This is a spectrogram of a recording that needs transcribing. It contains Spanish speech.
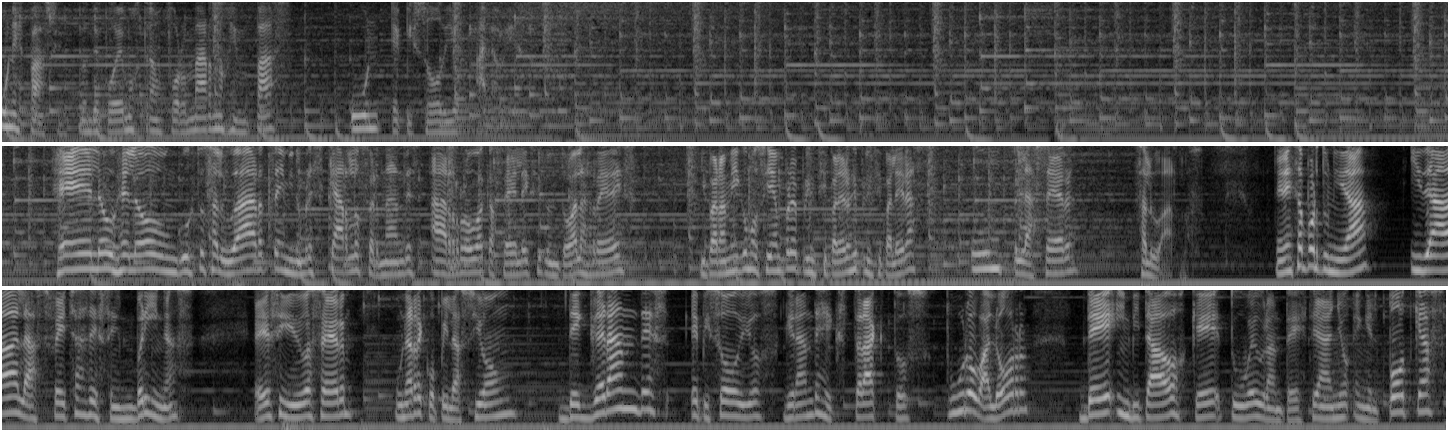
Un espacio donde podemos transformarnos en paz un episodio a la vez. Hello, hello, un gusto saludarte. Mi nombre es Carlos Fernández, arroba Café del Éxito en todas las redes. Y para mí, como siempre, principaleros y principaleras, un placer saludarlos. En esta oportunidad, y dada las fechas decembrinas, he decidido hacer una recopilación de grandes episodios, grandes extractos, puro valor de invitados que tuve durante este año en el podcast.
